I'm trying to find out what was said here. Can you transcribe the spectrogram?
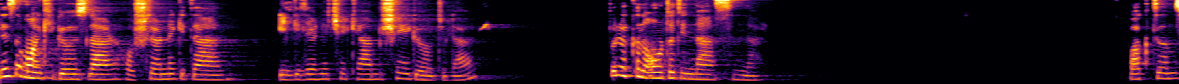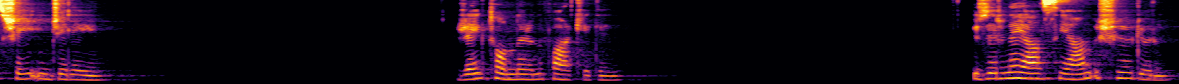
Ne zamanki gözler hoşlarına giden, ilgilerini çeken bir şey gördüler, bırakın orada dinlensinler. Baktığınız şeyi inceleyin. Renk tonlarını fark edin. Üzerine yansıyan ışığı görün.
